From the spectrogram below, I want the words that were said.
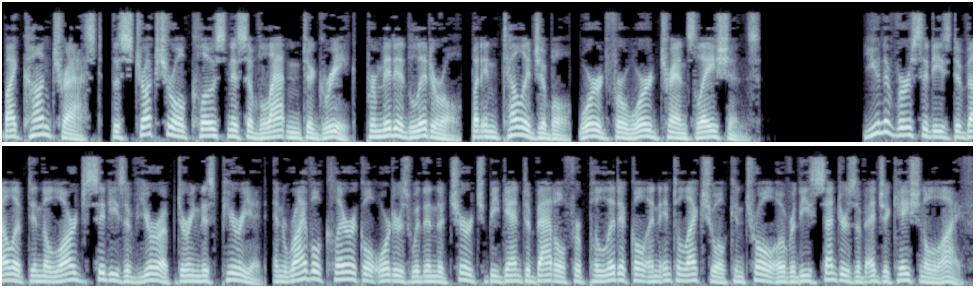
By contrast, the structural closeness of Latin to Greek, permitted literal, but intelligible, word-for-word -word translations. Universities developed in the large cities of Europe during this period, and rival clerical orders within the Church began to battle for political and intellectual control over these centers of educational life.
